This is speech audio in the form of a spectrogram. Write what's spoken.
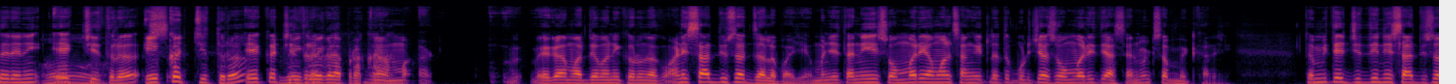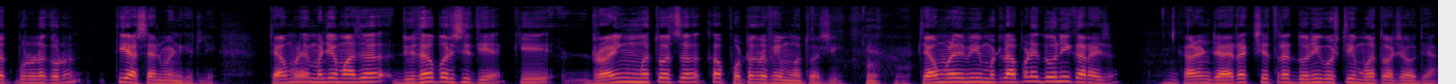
तऱ्हेने एक हो. चित्र एकच चित्र एकच चित्र. वेगवेगळ्या प्रकार वेगळ्या माध्यमांनी करून दाखवा. आणि सात दिवसात झालं पाहिजे. म्हणजे त्यांनी सोमवारी आम्हाला सांगितलं तर पुढच्या सोमवारी ती असाइनमेंट सबमिट करायची. तर मी ते जिद्दीने सात दिवसात पूर्ण करून ती असाइनमेंट घेतली. त्यामुळे म्हणजे माझं द्विधा परिस्थिती आहे की ड्रॉइंग महत्त्वाचं का फोटोग्राफी महत्त्वाची त्यामुळे मी म्हटलं आपण हे दोन्ही करायचं. कारण जाहिरात क्षेत्रात दोन्ही गोष्टी महत्त्वाच्या होत्या.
